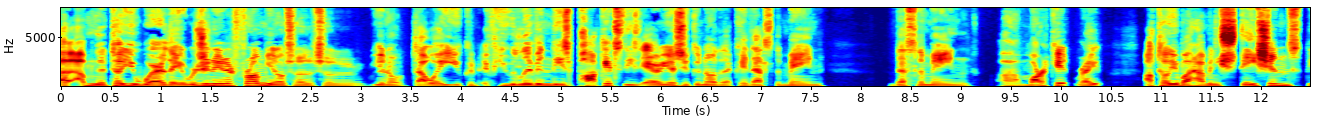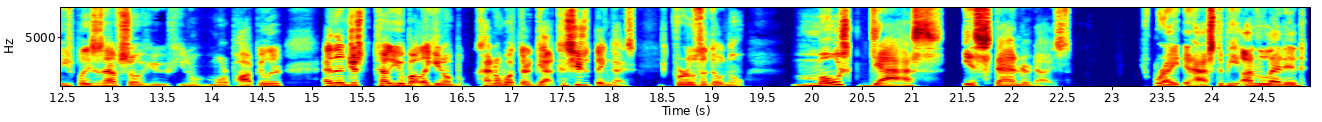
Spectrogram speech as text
I, I'm going to tell you where they originated from, you know, so so you know that way you could if you live in these pockets, these areas, you can know that okay, that's the main, that's the main uh, market, right? I'll tell you about how many stations these places have. So if you if you know more popular, and then just tell you about like you know kind of what they're gas. Because here's the thing, guys. For those that don't know, most gas is standardized, right? It has to be unleaded.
